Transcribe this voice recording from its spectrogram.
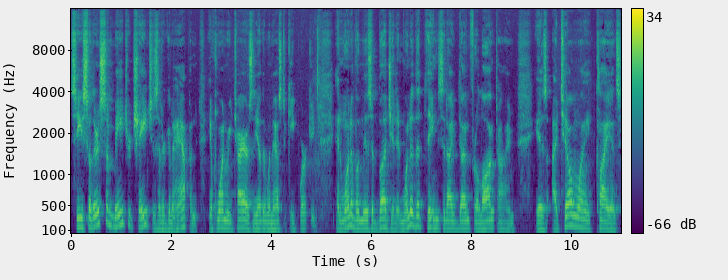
See, so there's some major changes that are going to happen if one retires and the other one has to keep working. And one of them is a budget. And one of the things that I've done for a long time is I tell my clients,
